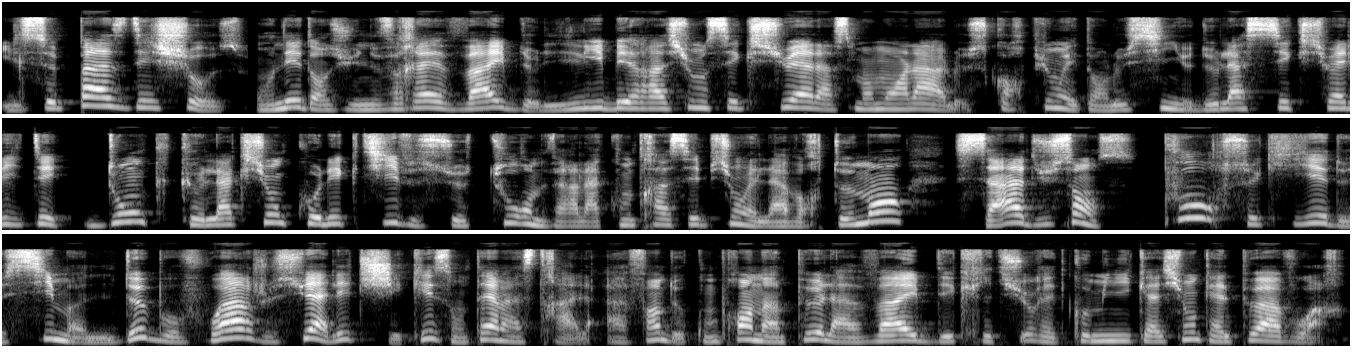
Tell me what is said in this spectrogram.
il se passe des choses. On est dans une vraie vibe de libération sexuelle à ce moment-là, le scorpion étant le signe de la sexualité. Donc, que l'action collective se tourne vers la contraception et l'avortement, ça a du sens. Pour ce qui est de Simone de Beauvoir, je suis allée checker son thème astral afin de comprendre un peu la vibe d'écriture et de communication qu'elle peut avoir.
